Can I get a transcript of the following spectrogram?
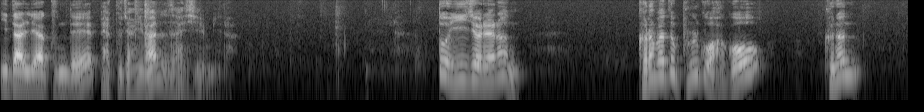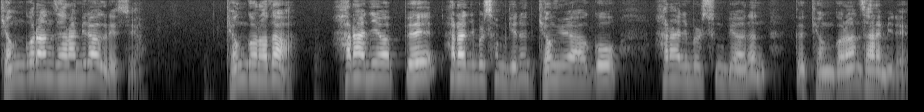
이달리아 군대의 백부장이라는 사실입니다. 또 2절에는 그럼에도 불구하고 그는 경건한 사람이라 그랬어요. 경건하다. 하나님 앞에 하나님을 섬기는 경외하고 하나님을 숭배하는 그 경건한 사람이래요.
